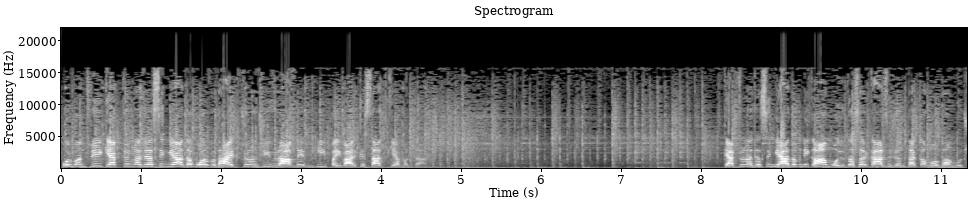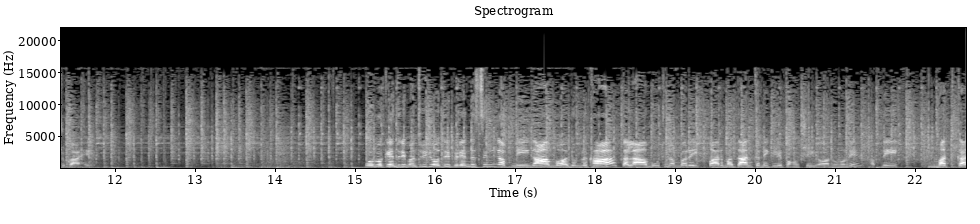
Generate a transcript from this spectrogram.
पूर्व मंत्री कैप्टन अजय सिंह यादव और विधायक चिरंजीव राव ने भी परिवार के साथ किया मतदान। कैप्टन अजय सिंह यादव ने कहा, मौजूदा सरकार से जनता का मोह भंग हो चुका है। पूर्व केंद्रीय मंत्री चौधरी बीरेंद्र सिंह अपने गाँव डुमरखा कला बूथ नंबर एक पर मतदान करने के लिए पहुँचे और उन्होंने अपने मत का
